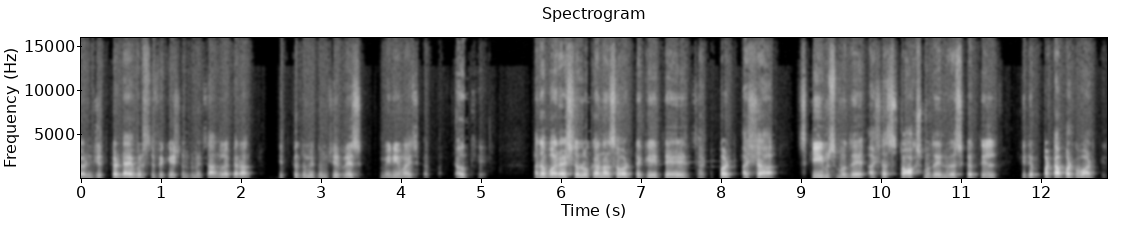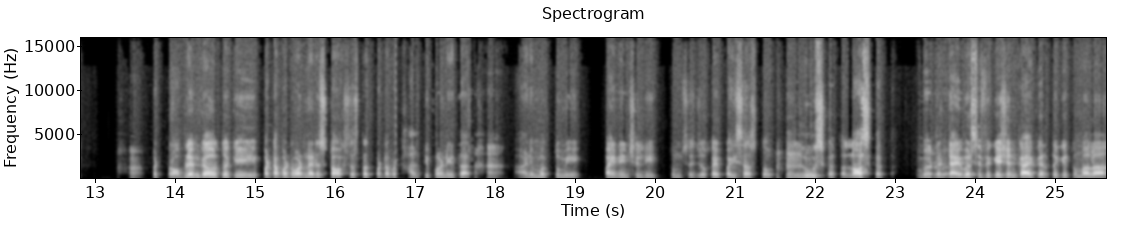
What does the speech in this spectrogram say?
कारण जितकं डायव्हर्सिफिकेशन तुम्ही चांगलं कराल तितकं तुम्ही तुमची रिस्क मिनिमाइज करता ओके. आता बऱ्याचशा लोकांना असं वाटतं की ते झटपट अशा स्कीम्समध्ये अशा स्टॉक्समध्ये इन्व्हेस्ट करतील की ते पटापट वाढतील हां. बट प्रॉब्लेम काय होतो की पटापट वाढणारे स्टॉक्स असतात पटापट खालती पण येतात हां. आणि मग तुम्ही फायनान्शियली तुमचा जो काही पैसा असतो. लूज करता लॉस करता तर. डायव्हर्सिफिकेशन काय करतं की तुम्हाला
